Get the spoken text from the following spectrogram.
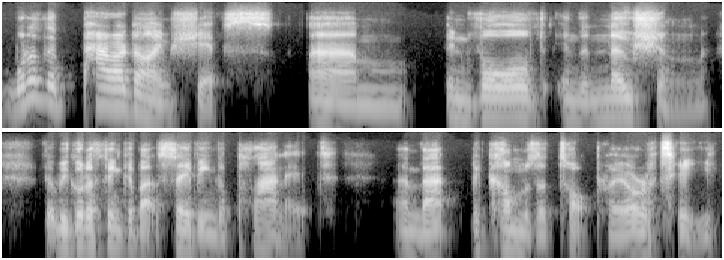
one of the paradigm shifts um, involved in the notion that we've got to think about saving the planet and that becomes a top priority,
